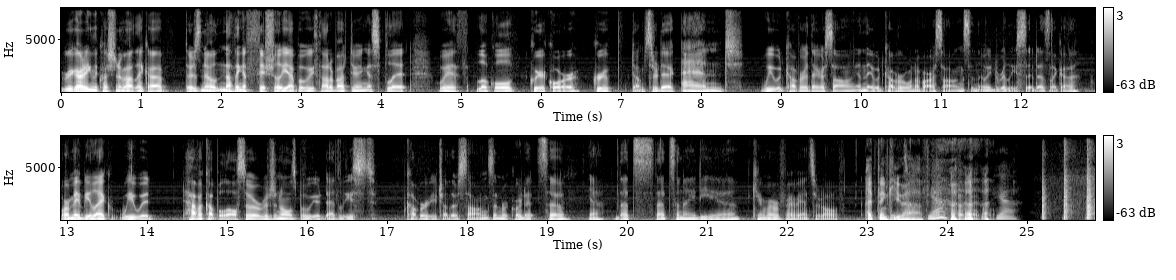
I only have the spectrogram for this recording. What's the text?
Regarding the question about like uh there's no nothing official yet, but we thought about doing a split with local queercore group Dumpster Dick, and we would cover their song and they would cover one of our songs, and then we'd release it as like a, or maybe like we would have a couple also originals, but we would at least cover each other's songs and record it. So yeah, that's that's an idea. Can't remember if I've answered all. I think you have. Yeah. Okay, cool. Yeah.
